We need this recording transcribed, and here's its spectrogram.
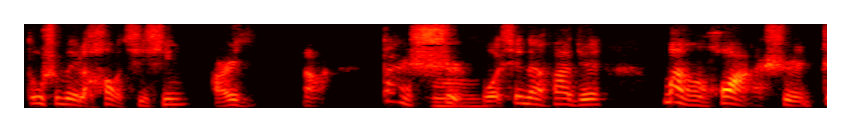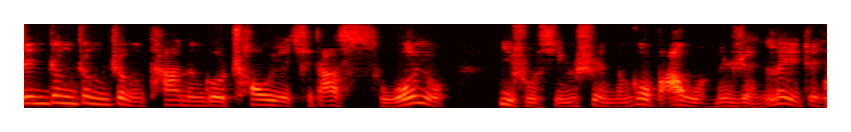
都是为了好奇心而已啊。但是，我现在发觉，漫画是真真正正它能够超越其他所有艺术形式，能够把我们人类这些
